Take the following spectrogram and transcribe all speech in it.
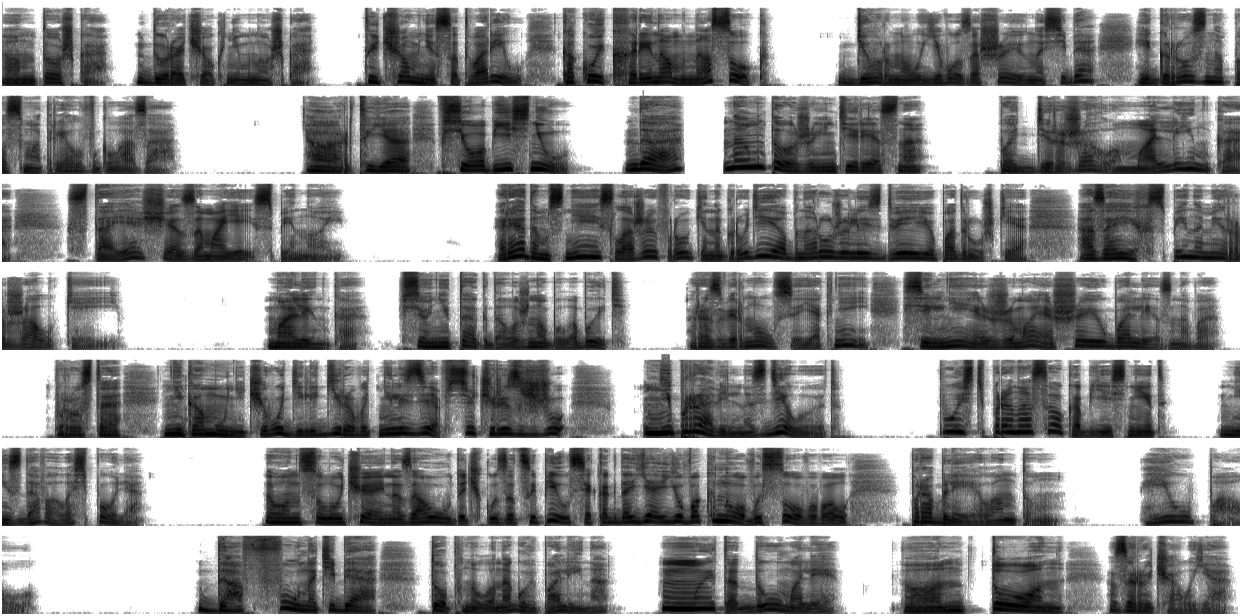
«Антошка, дурачок немножко, ты чё мне сотворил? Какой к хренам носок?» Дёрнул его за шею на себя и грозно посмотрел в глаза. «Арт, я всё объясню!» «Да, нам тоже интересно», — поддержала Малинка, стоящая за моей спиной. Рядом с ней, сложив руки на груди, обнаружились две её подружки, а за их спинами ржал Кей. «Малинка, все не так должно было быть». Развернулся я к ней, сильнее сжимая шею болезного. «Просто никому ничего делегировать нельзя, все через жо... Неправильно сделают». «Пусть про носок объяснит», — не сдавалась Поля. «Он случайно за удочку зацепился, когда я ее в окно высовывал», — проблеял Антон. И упал. «Да фу на тебя!» — топнула ногой Полина. «Мы-то думали». «Антон!» — зарычал я.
